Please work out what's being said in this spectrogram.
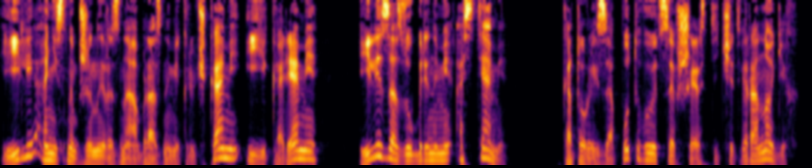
или они снабжены разнообразными крючками и якорями, или зазубренными остями, которые запутываются в шерсти четвероногих.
